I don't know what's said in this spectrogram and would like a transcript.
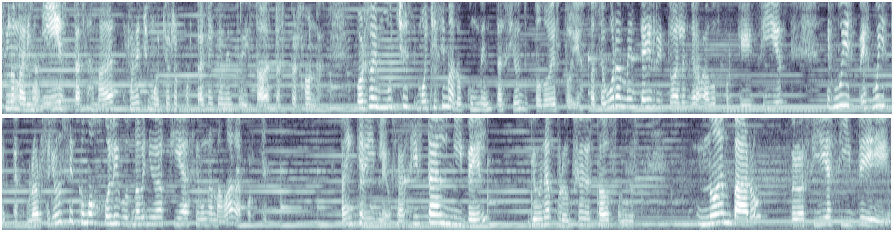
Son amarillistas, amadas, pues han hecho muchos reportajes y han entrevistado a estas personas. Por eso hay muchas, muchísima documentación de todo esto y hasta seguramente hay rituales grabados porque sí es, es, muy, es muy espectacular. O sea, yo no sé cómo Hollywood no ha venido aquí a hacer una mamada porque está increíble. O sea, sí está al nivel de una producción de Estados Unidos. No en varo, pero sí así de...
